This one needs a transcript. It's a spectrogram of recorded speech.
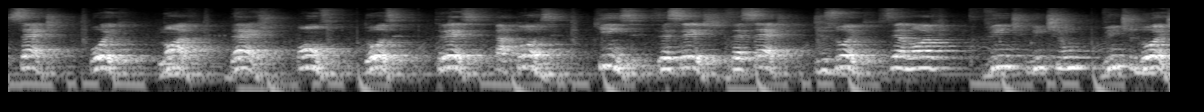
sete, oito, nove, dez, onze, doze, treze, 14, 15, 16, 17, 18, 19, 20, 21, 22.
